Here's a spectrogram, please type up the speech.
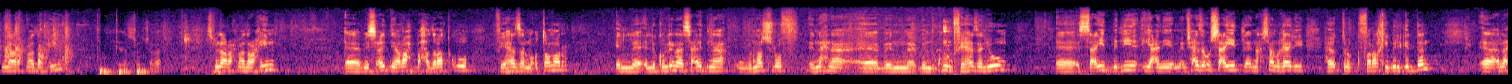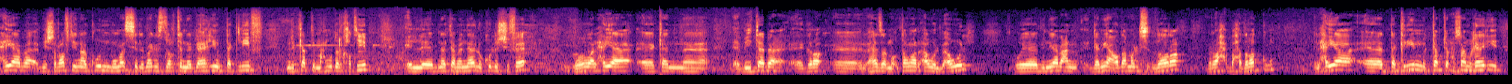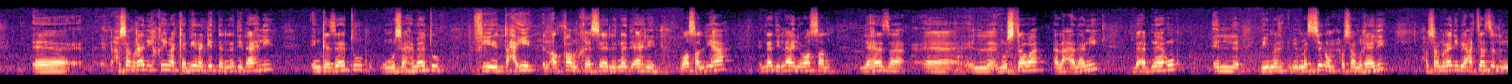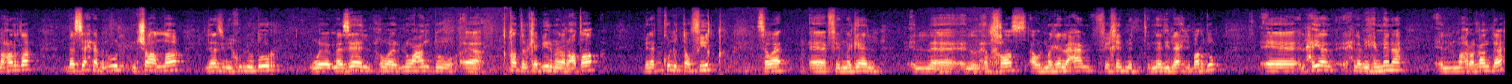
بسم الله الرحمن الرحيم. كده الصوت شغال. بسم الله الرحمن الرحيم. آه، بيسعدني ارحب بحضراتكم في هذا المؤتمر اللي كلنا سعدنا وبنشرف إن إحنا آه، بن بنكون في هذا اليوم آه، السعيد بلي يعني مش عايز أقول سعيد لأن حسام غالي هيترك فراغ كبير جدا. أنا الحقيقة بيشرفني إن أكون ممثل لمجلس إدارة النادي الاهلي وبتكليف من الكابتن محمود الخطيب اللي بنتمنى له كل الشفاء. وهو الحقيقة آه، كان آه، بيتابع إجراء آه، هذا المؤتمر أول بأول. وبالنيابة عن جميع أعضاء مجلس الإدارة بنرحب بحضراتكم. الحقيقة آه، تكريم الكابتن حسام غالي آه، حسام غالي قيمة كبيرة جدا للنادي الأهلي. إنجازاته ومساهماته في تحقيق الأرقام القياسية اللي النادي الأهلي وصل ليها. النادي الأهلي وصل لهذا آه، المستوى العالمي بأبنائه اللي بيم- بيمثلهم حسام غالي. حسام غالي بيعتزل النهارده بس إحنا بنقول إن شاء الله لازم يكون له دور وما زال هو له عنده آه، قدر كبير من العطاء. بنت كل التوفيق سواء آه، في المجال ال- ال- الخاص أو المجال العام في خدمة النادي الأهلي برضو. آه، الحقيقة إحنا بيهمنا المهرجان ده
